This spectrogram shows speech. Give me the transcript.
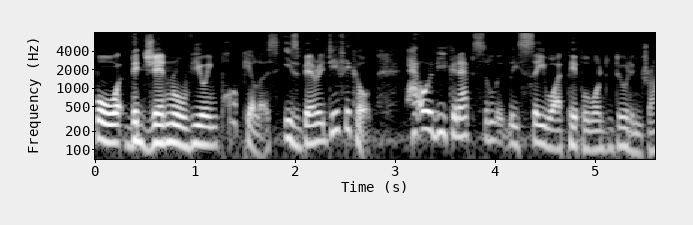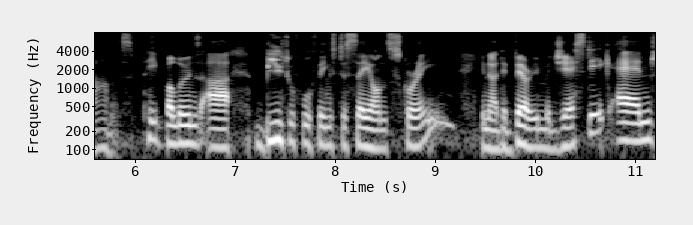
for the general viewing populace is very difficult. However, you can absolutely see why people want to do it in dramas. Balloons are beautiful things to see on screen. You know, they're very majestic. And,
